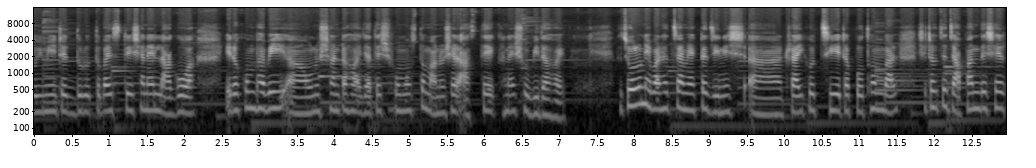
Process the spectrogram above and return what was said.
দুই মিনিটের দূরত্ব বা স্টেশনের লাগোয়া, এরকমভাবেই অনুষ্ঠানটা হয়, যাতে সমস্ত মানুষের আসতে এখানে সুবিধা হয়। তো চলুন এবার হচ্ছে আমি একটা জিনিস ট্রাই করছি। এটা প্রথমবার। সেটা হচ্ছে জাপান দেশের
